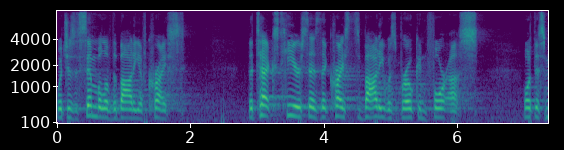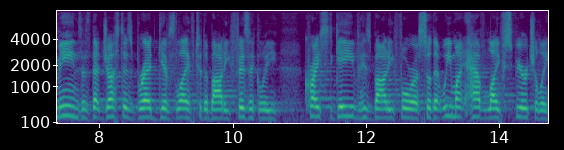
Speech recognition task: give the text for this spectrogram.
which is a symbol of the body of Christ. The text here says that Christ's body was broken for us. What this means is that just as bread gives life to the body physically, Christ gave his body for us so that we might have life spiritually.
